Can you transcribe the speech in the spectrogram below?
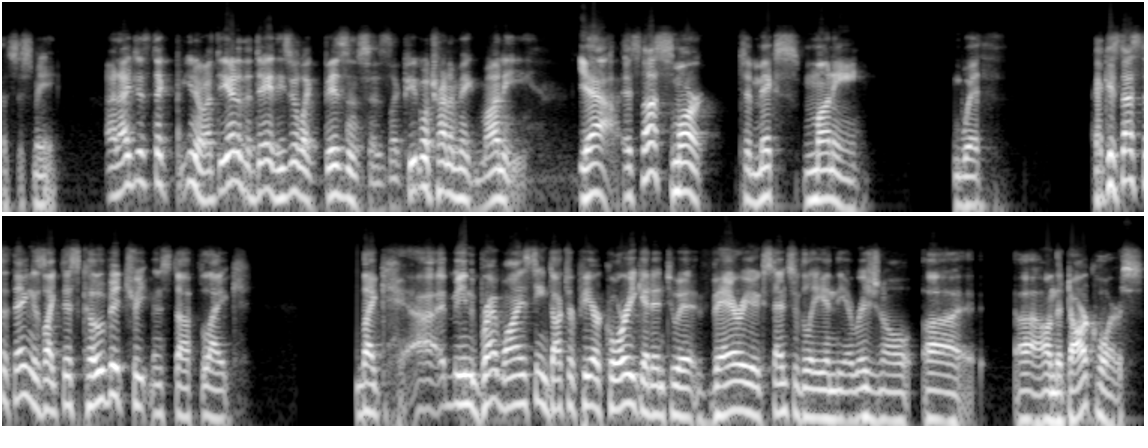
That's just me. And I just think, you know, at the end of the day, these are like businesses, like people trying to make money. Yeah, it's not smart to mix money with, because that's the thing is like this COVID treatment stuff, like, like I mean, Bret Weinstein, Dr. Pierre Kory get into it very extensively in the original uh, uh, on the Dark Horse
